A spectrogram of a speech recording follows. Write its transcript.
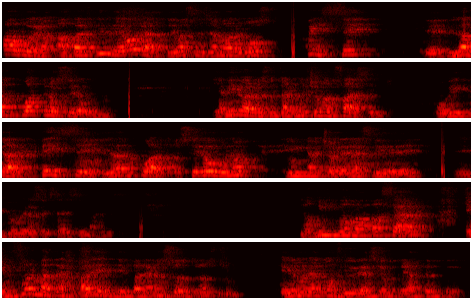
Ah, bueno, a partir de ahora te vas a llamar vos PC eh, Lab 401. Y a mí me va a resultar mucho más fácil ubicar PC Lab 401 que una chorrera así de números hexadecimales. Lo mismo va a pasar en forma transparente para nosotros en una configuración cluster 3.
